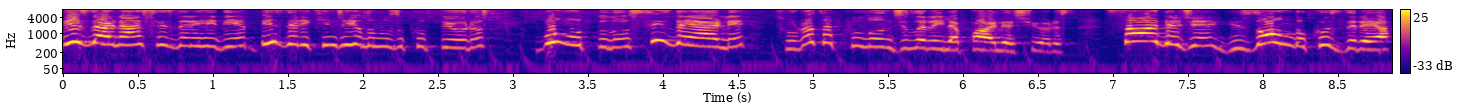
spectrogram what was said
bizlerden sizlere hediye. Bizler ikinci yılımızı kutluyoruz. Bu mutluluğu siz değerli Turrata kullanıcılarıyla paylaşıyoruz. Sadece 119 liraya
